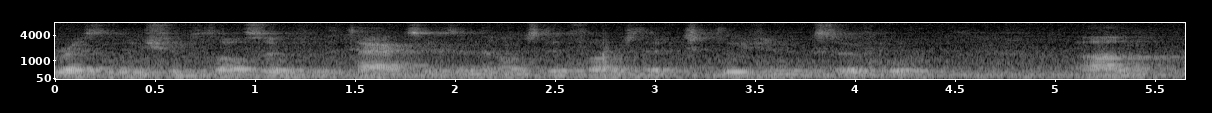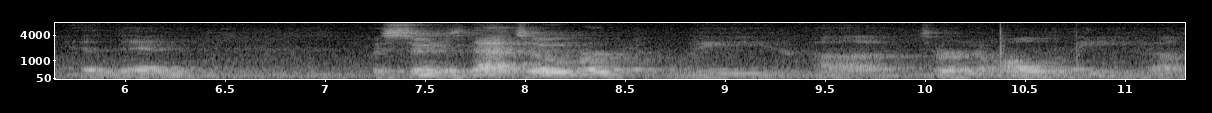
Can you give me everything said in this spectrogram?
the resolutions also for the taxes and the homestead farmstead exclusion and so forth. Um, And then, as soon as that's over, we uh, turn all the um,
